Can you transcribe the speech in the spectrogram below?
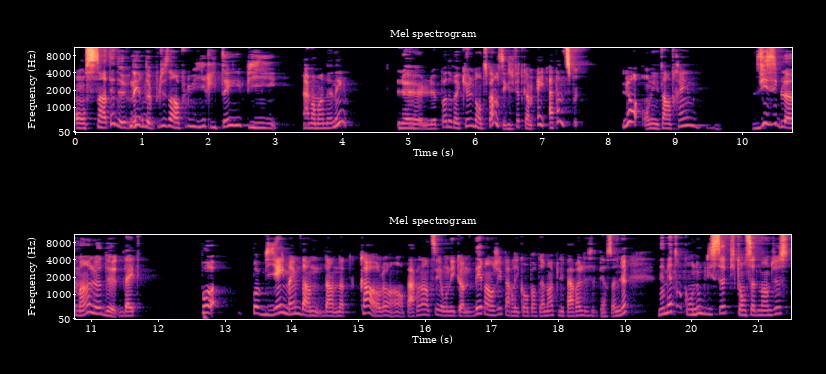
on se sentait devenir de plus en plus irrités. Puis à un moment donné, le, pas de recul dont tu parles, c'est que j'ai fait comme, hey, attends un petit peu. Là, on est en train, visiblement, là, d'être pas bien même dans, notre corps là en parlant on est comme dérangé par les comportements puis les paroles de cette personne là mais mettons qu'on oublie ça puis qu'on se demande juste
